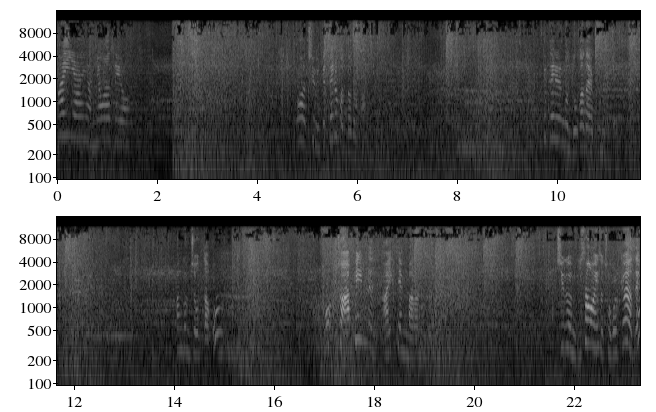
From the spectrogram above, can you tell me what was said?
hi hi 안녕하세요 와 지금 이렇게 때려봤다잖아 이렇게 때리는 건 노가다일 뿐인데. 방금 주웠다고? 어? 저 앞에 있는 아이템 말하는 거야? 지금 이 상황에서 저걸 껴야 돼?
